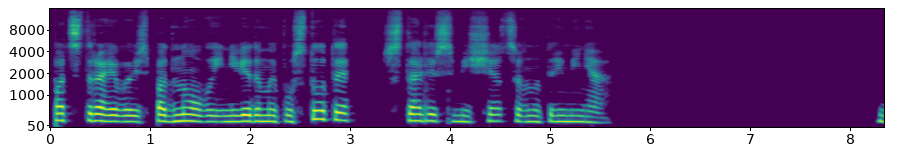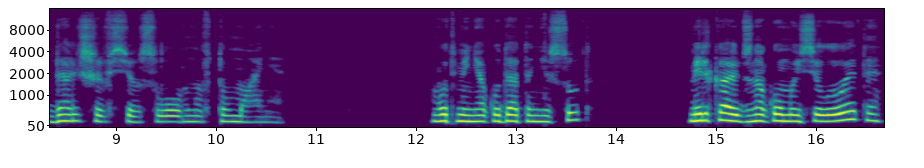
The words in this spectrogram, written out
подстраиваясь под новые неведомые пустоты, стали смещаться внутри меня. Дальше все словно в тумане. Вот меня куда-то несут, мелькают знакомые силуэты,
